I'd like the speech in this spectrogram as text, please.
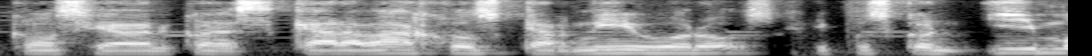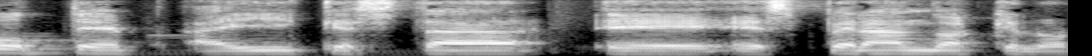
¿cómo, se llaman? Con escarabajos carnívoros, y pues con Imhotep ahí que está eh, esperando a que lo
